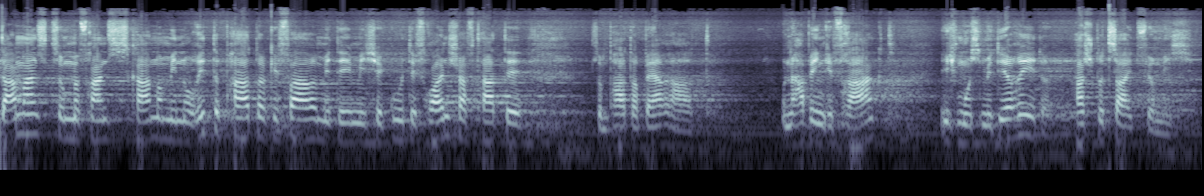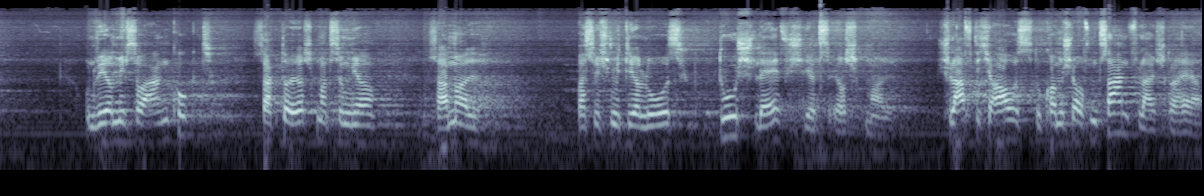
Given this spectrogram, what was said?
damals zum Franziskaner Minoritepater gefahren, mit dem ich eine gute Freundschaft hatte, zum Pater Berhard. Und habe ihn gefragt, ich muss mit dir reden. Hast du Zeit für mich? Und wie er mich so anguckt, sagt er erstmal zu mir, sag mal, was ist mit dir los? Du schläfst jetzt erstmal. Schlaf dich aus, du kommst auf dem Zahnfleisch daher.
